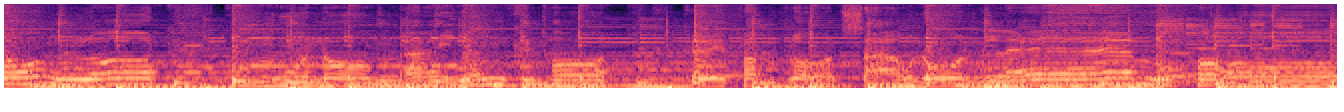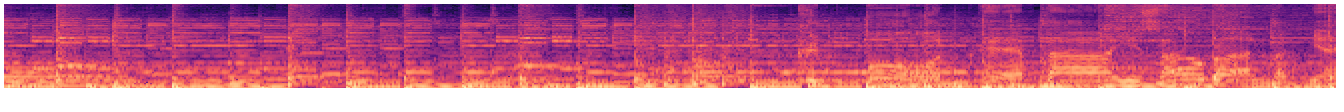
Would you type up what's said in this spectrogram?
น้องหลอด คุมหัวน้องอายยังคือทอด เคยพร่ำพลอดสาวโนนแล สาวบ้านบักใหญ่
